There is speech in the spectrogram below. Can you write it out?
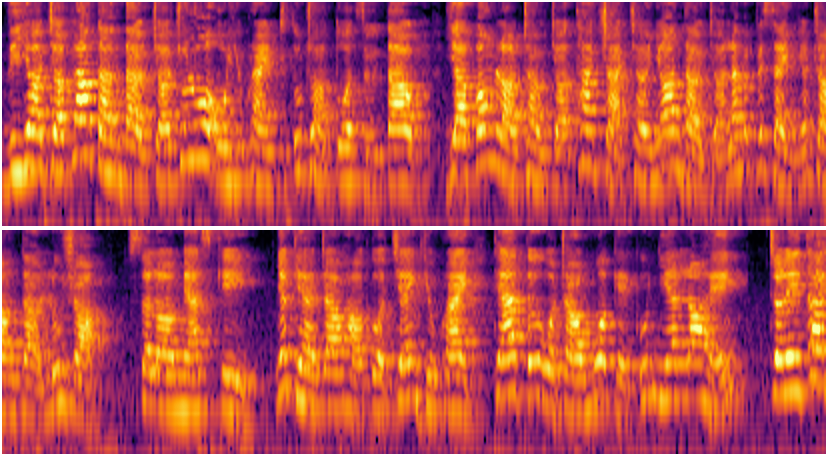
Vì giờ cho plau tàu tàu cho chú lúa ở Ukraine, thì tôi trò tua giữ tàu. Giờ bông lò trào cho tha trả chờ nhon tàu cho lâm bên bên sành, nhớ tròn tàu lưu rõ. Solomiansky nhắc kia trao hậu tuổi trên Ukraine theo tư của trao mua kể cú nhiên lo hẹn trở lý thay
